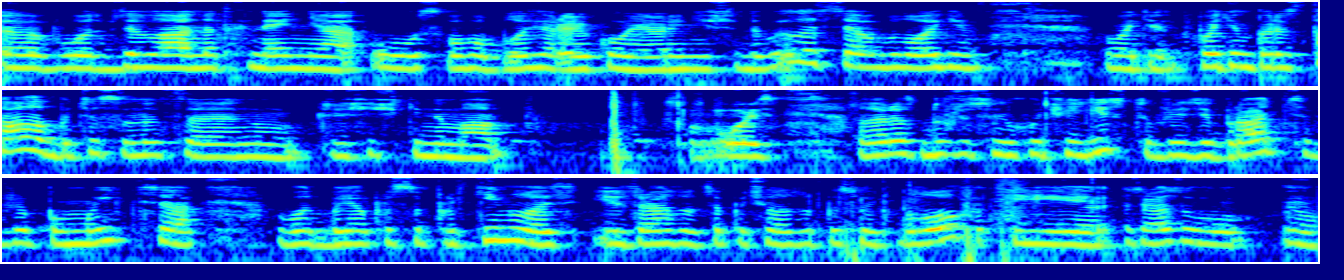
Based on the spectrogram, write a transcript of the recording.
Е, От, взяла натхнення у свого блогера, якого я раніше дивилася в влогі. От, потім перестала, бо часу на це ну, трішечки нема. Ось, а зараз дуже сильно хочу їсти, вже зібратися, вже помитися. От, бо я просто прокинулась і зразу це почала записувати блог, і зразу ну,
